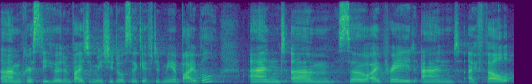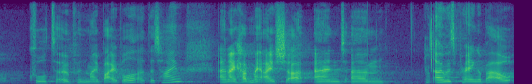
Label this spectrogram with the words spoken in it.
um, Christy, who had invited me, she'd also gifted me a Bible. And um, so I prayed and I felt cool to open my Bible at the time. And I had my eyes shut and um, I was praying about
